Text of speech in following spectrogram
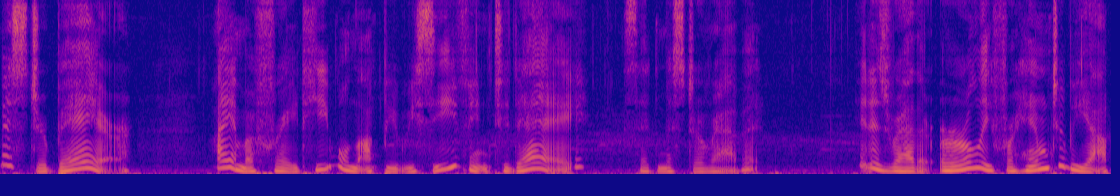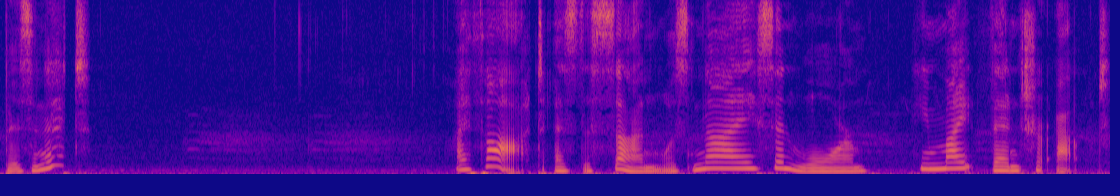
Mr. Bear, I am afraid he will not be receiving today, said Mr. Rabbit. It is rather early for him to be up, isn't it? I thought as the sun was nice and warm, he might venture out,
